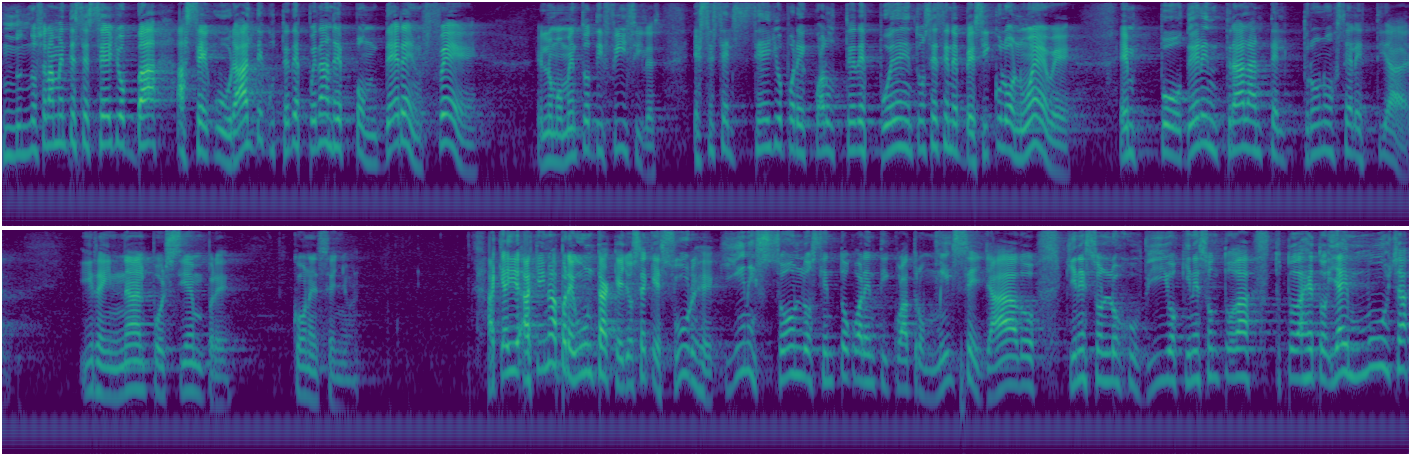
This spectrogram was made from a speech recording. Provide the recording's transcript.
No, solamente ese sello va a asegurar de que ustedes puedan responder en fe en los momentos difíciles. Ese es el sello por el cual ustedes pueden entonces en el versículo 9, en poder entrar ante el trono celestial y reinar por siempre con el Señor. Aquí hay, una pregunta que yo sé que surge. ¿Quiénes son los 144 mil sellados? ¿Quiénes son los judíos? ¿Quiénes son todas, todas? Y hay muchas,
